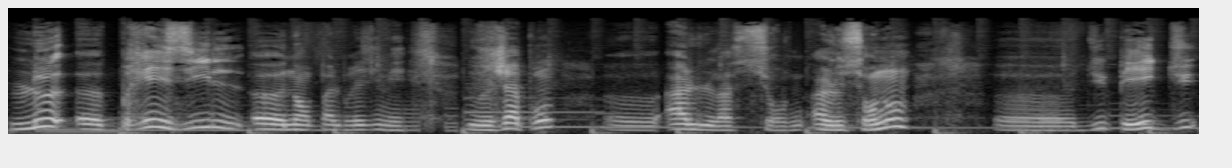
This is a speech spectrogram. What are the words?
le euh, Brésil, euh, non pas le Brésil, mais le Japon euh, a, la sur, a, le surnom du pays du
